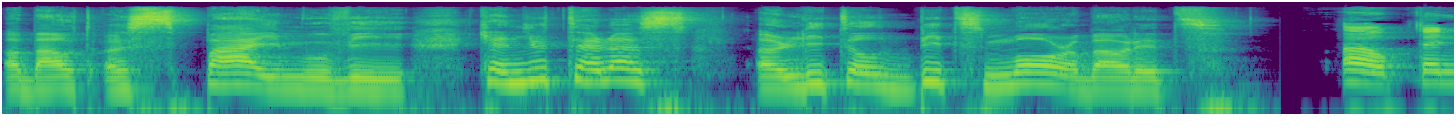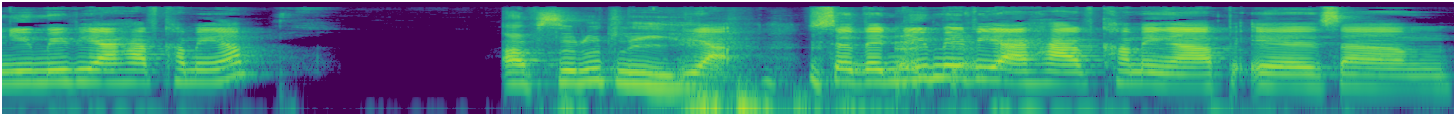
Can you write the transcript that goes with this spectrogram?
about a spy movie. Can you tell us a little bit more about it? Oh, the new movie I have coming up? Absolutely. Yeah. So the new movie I have coming up is um,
